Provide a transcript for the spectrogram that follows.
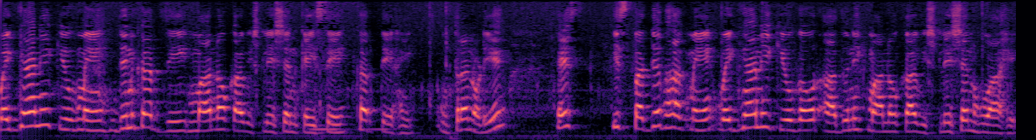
वैज्ञानिक युग में दिनकर जी मानव का विश्लेषण कैसे करते हैं? उत्तर नोड़िए। इस इस पद्य भाग में वैज्ञानिक युग और आधुनिक मानव का विश्लेषण हुआ है।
